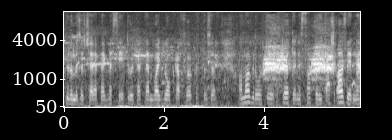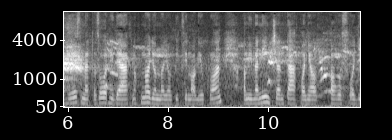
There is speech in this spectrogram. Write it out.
különböző cserepekbe szétültetem, vagy blokkra fölkötözöm. A magról történő szaporítás azért nehéz, mert az orhideáknak nagyon-nagyon pici magjuk van, amiben nincsen tápanyag ahhoz, hogy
